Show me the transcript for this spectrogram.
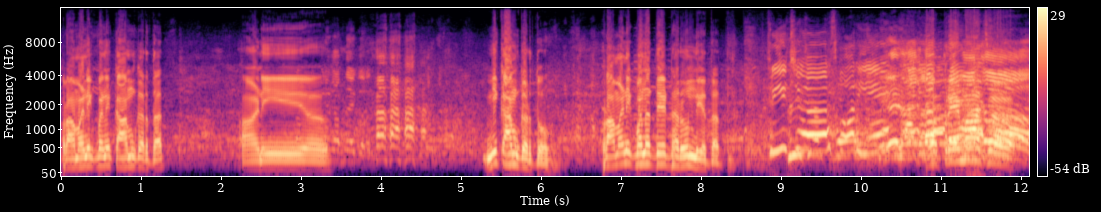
प्रामाणिकपणे काम करतात. आणि मी काम करतो. प्रामाणिकपणा ते ठरवून घेतात प्रेमाचं.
